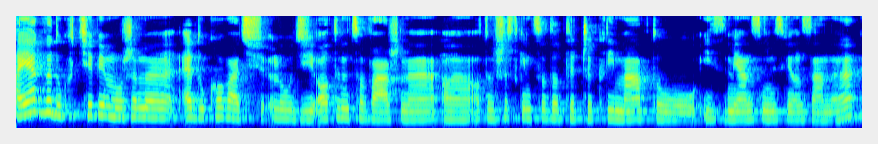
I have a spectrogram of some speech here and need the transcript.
A jak według Ciebie możemy edukować ludzi o tym, co ważne, o, tym wszystkim, co dotyczy klimatu i zmian z nim związane,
